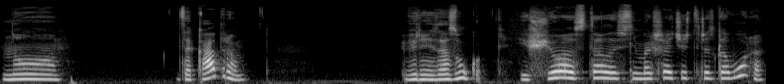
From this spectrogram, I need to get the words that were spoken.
Но за кадром, вернее, за звуком, еще осталась небольшая часть разговора,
